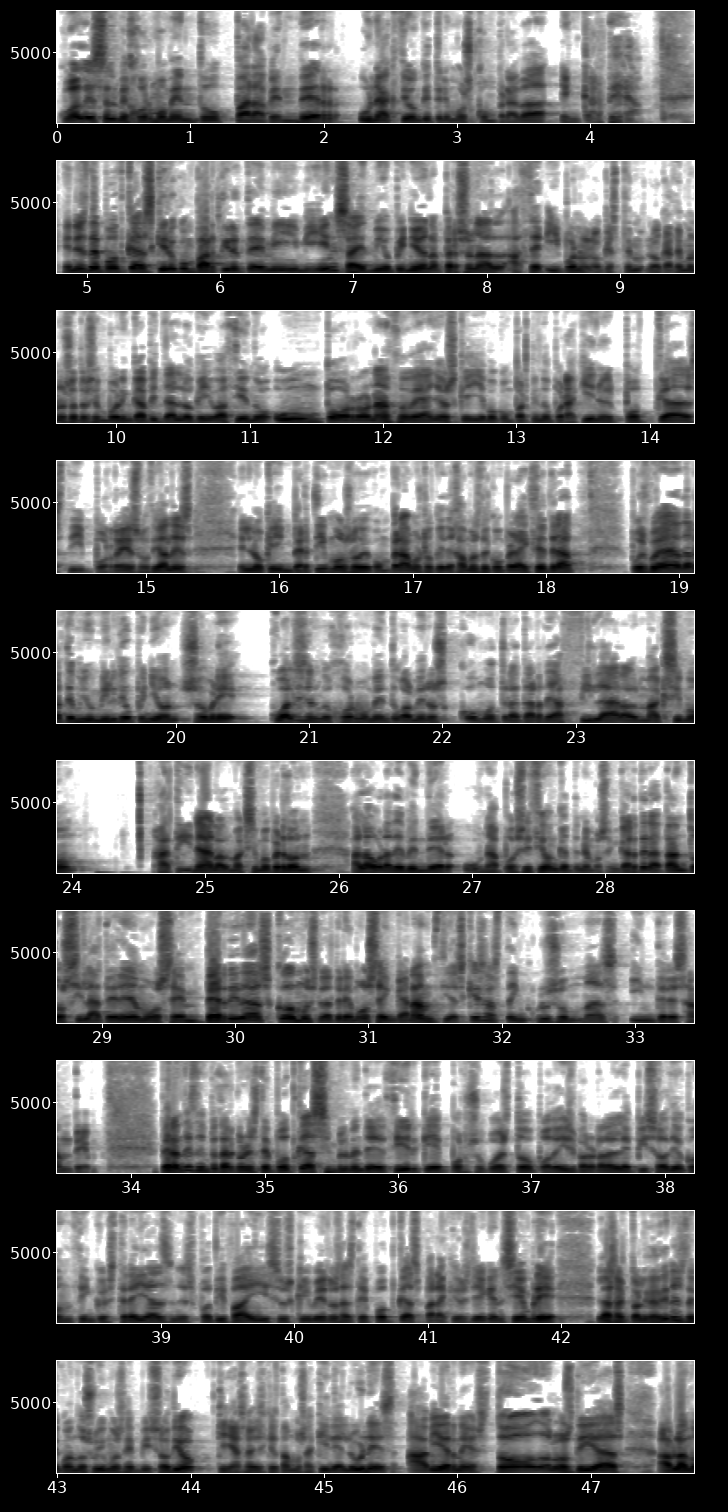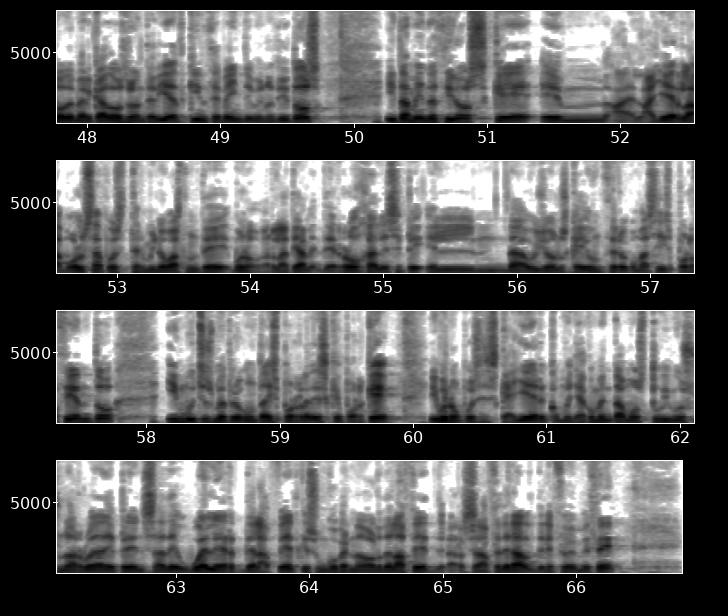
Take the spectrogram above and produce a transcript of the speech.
¿Cuál es el mejor momento para vender una acción que tenemos comprada en cartera? En este podcast quiero compartirte mi, insight, mi opinión personal, hacer, y bueno, lo que, lo que hacemos nosotros en Boring Capital, lo que llevo haciendo un porronazo de años que llevo compartiendo por aquí en el podcast y por redes sociales, en lo que invertimos, lo que compramos, lo que dejamos de comprar, etcétera, pues voy a darte mi humilde opinión sobre cuál es el mejor momento o al menos cómo tratar de afilar al máximo atinar al máximo, perdón, a la hora de vender una posición que tenemos en cartera, tanto si la tenemos en pérdidas como si la tenemos en ganancias, que es hasta incluso más interesante. Pero antes de empezar con este podcast, simplemente decir que, por supuesto, podéis valorar el episodio con 5 estrellas en Spotify y suscribiros a este podcast para que os lleguen siempre las actualizaciones de cuando subimos episodio, que ya sabéis que estamos aquí de lunes a viernes todos los días hablando de mercados durante 10, 15, 20 minutitos. Y también deciros que em, ayer la bolsa pues terminó bastante, bueno, relativamente de roja, el, el Dow Jones cayó un 0,6% y muchos me preguntáis por redes que por qué. Y bueno, pues es que ayer, como ya comentamos, tuvimos una rueda de prensa de Weller, de la Fed, que es un gobernador de la Fed, de la Reserva Federal, del FOMC,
